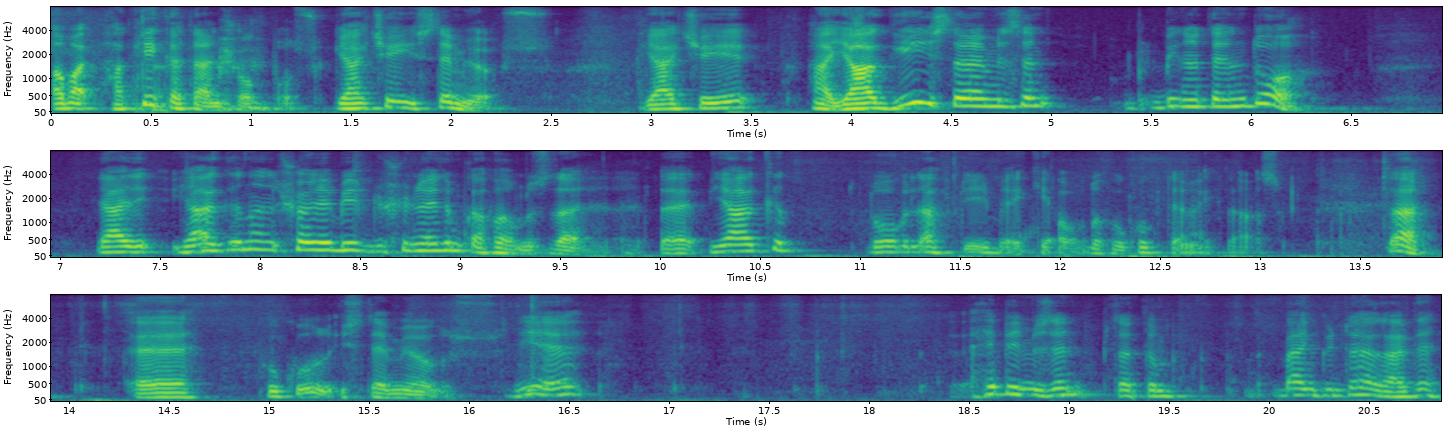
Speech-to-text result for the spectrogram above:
Ama hakikaten çok bozuk. Gerçeği istemiyoruz. Gerçeği, ha yargıyı istememizin bir nedeni de o. Yani yargının şöyle bir düşünelim kafamızda. E, yargı doğru laf değil belki. Orada hukuk demek lazım. Da e, hukuku istemiyoruz. Niye? Hepimizin bir takım ben günde herhalde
